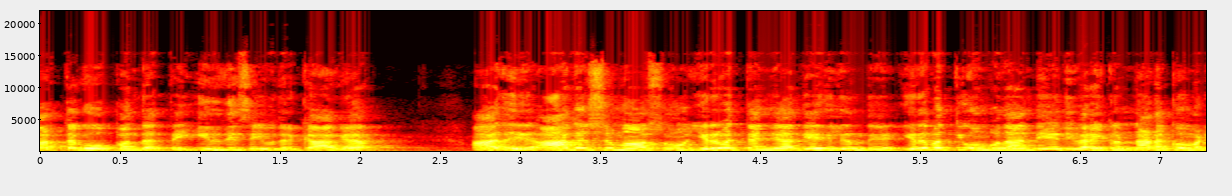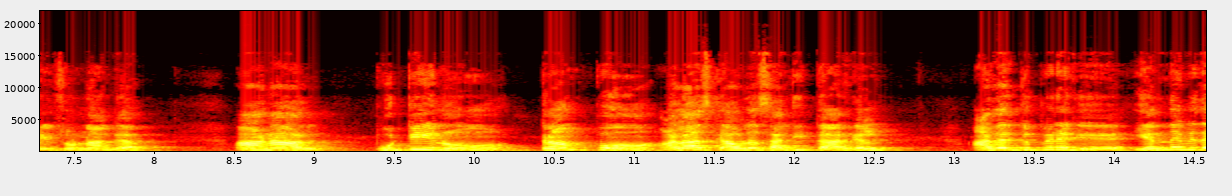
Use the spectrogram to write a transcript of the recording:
வர்த்தக ஒப்பந்தத்தை இறுதி செய்வதற்காக. அது ஆகஸ்ட் மாதம் இருபத்தி அஞ்சாம் தேதியிலிருந்து இருபத்தி ஒன்பதாம் தேதி வரைக்கும் நடக்கும் அப்படின்னு சொன்னாங்க. ஆனால் புட்டினும் ட்ரம்ப்பும் அலாஸ்காவில் சந்தித்தார்கள். அதற்கு பிறகு எந்தவித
